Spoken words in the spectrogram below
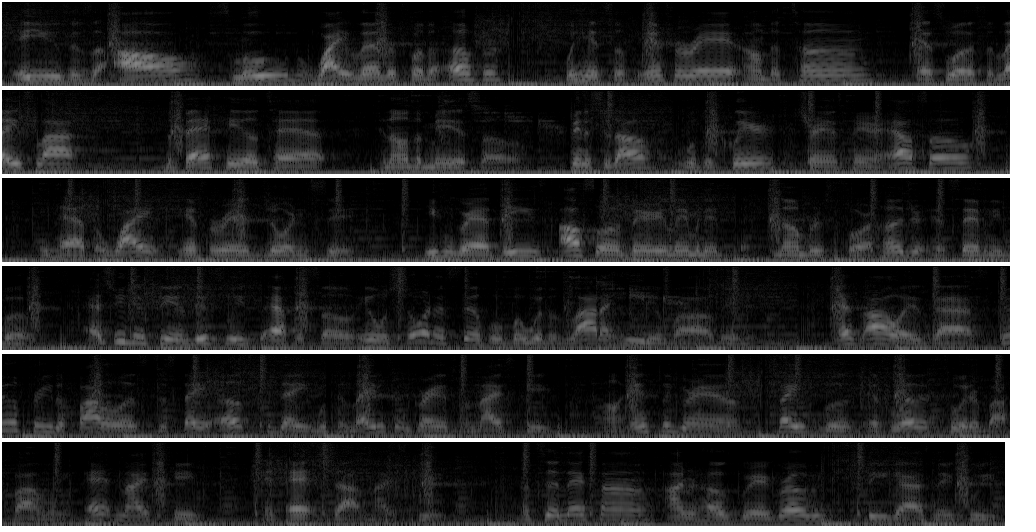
It uses an all smooth white leather for the upper with hits of infrared on the tongue as well as the lace lock, the back heel tab, and on the midsole. Finish it off with a clear, transparent outsole. You have the white infrared Jordan 6. You can grab these also in very limited numbers for 170 bucks. As you can see in this week's episode, it was short and simple, but with a lot of heat involved in it. As always, guys, feel free to follow us to stay up to date with the latest and greatest from Nice Kicks on Instagram, Facebook, as well as Twitter by following at Nice Kicks and at Shop Nice Kicks. Until next time, I'm your host, Greg Grovey. See you guys next week.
